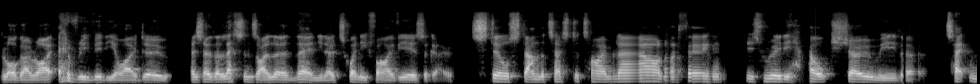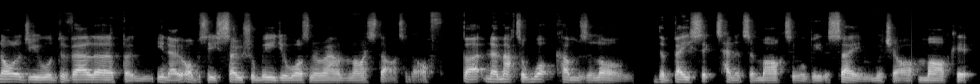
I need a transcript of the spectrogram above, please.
blog I write, every video I do. And so the lessons I learned then, you know, 25 years ago, still stand the test of time now. And I think it's really helped show me that technology will develop and you know obviously social media wasn't around when i started off but no matter what comes along the basic tenets of marketing will be the same which are market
